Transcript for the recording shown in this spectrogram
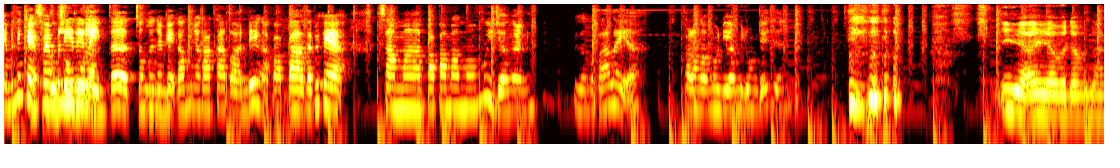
Yang penting kayak Meskipun family related. Contohnya kayak kamu punya kakak atau adik nggak apa-apa. Tapi kayak sama papa mamamu jangan pegang kepala ya kalau nggak mau diambil uang jajan. Iya iya benar-benar.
